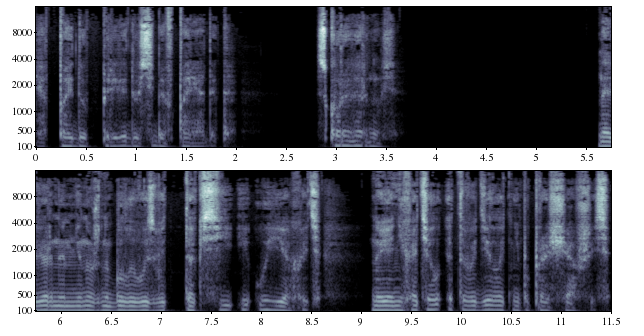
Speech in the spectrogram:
Я пойду приведу себя в порядок. Скоро вернусь. Наверное, мне нужно было вызвать такси и уехать, но я не хотел этого делать, не попрощавшись.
